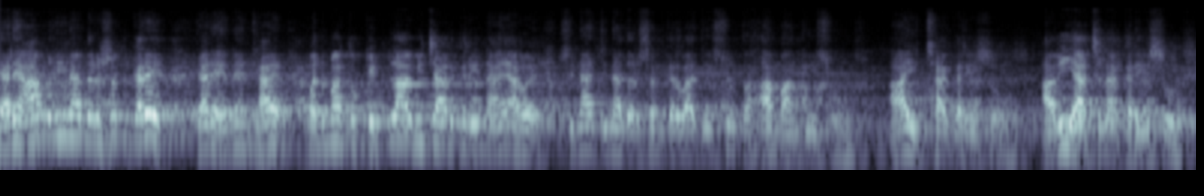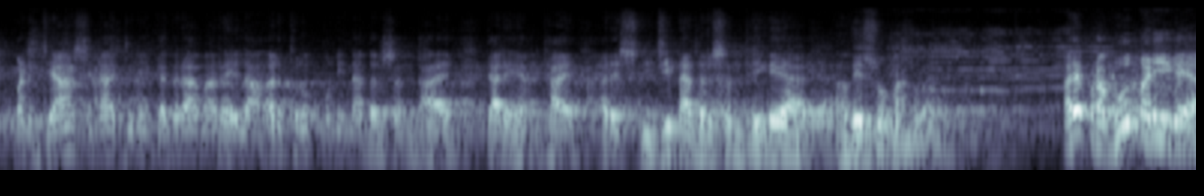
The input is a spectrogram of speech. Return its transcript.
જ્યારે આ મુનિના દર્શન કરે ત્યારે એને થાય મનમાં તો કેટલા વિચાર કરીને આયા હોય શ્રીનાથજીના દર્શન કરવા જઈશું તો આ માંગીશું આ ઈચ્છા કરીશું આવી યાચના કરીશું પણ જ્યાં શ્રીનાથજીની કદરામાં રહેલા અર્થરૂપ મુનિના દર્શન થાય ત્યારે એમ થાય અરે શ્રીજીના દર્શન થઈ ગયા હવે શું માંગવાનું अरे प्रभु मड़ी गया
